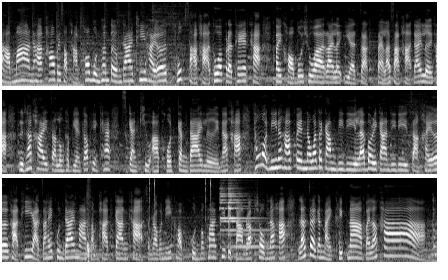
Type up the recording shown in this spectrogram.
สามารถนะคะเข้าไปสอบถามข้อมูลเพิ่มเติมได้ที่ h i เออร์ทุกสาขาทั่วประเทศค่ะ ไปขอโบชัวรายละเอียดจากแต่ละสาขาได้เลยค่ะ หรือถ้าใครจะลงทะเบียนก็เพียงแค่สแกน QR code กันได้เลยนะคะ ทั้งหมดนี้นะคะเป็นนวัตกรรมดีๆ และบริการดีๆ จาก h i เออร์ค่ะ ที่อยากจะให้คุณได้มาสัมผัสกันค่ะสำหรับวันนี้ขอบคุณมาก ๆ ที่ติดตามรับชมนะคะ แล้วเจอกันใหม่คลิปหน้าไปแล้วค่ะ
